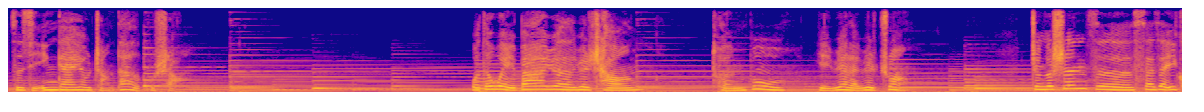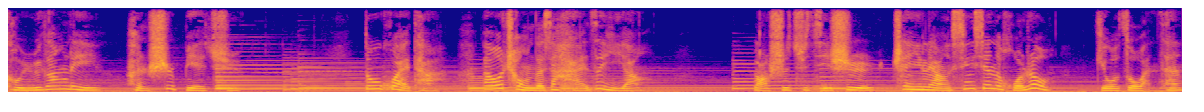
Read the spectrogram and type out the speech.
自己应该又长大了不少。我的尾巴越来越长，臀部也越来越壮，整个身子塞在一口鱼缸里，很是憋屈。都怪他。把我宠得像孩子一样，老是去集市称一两新鲜的活肉给我做晚餐。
